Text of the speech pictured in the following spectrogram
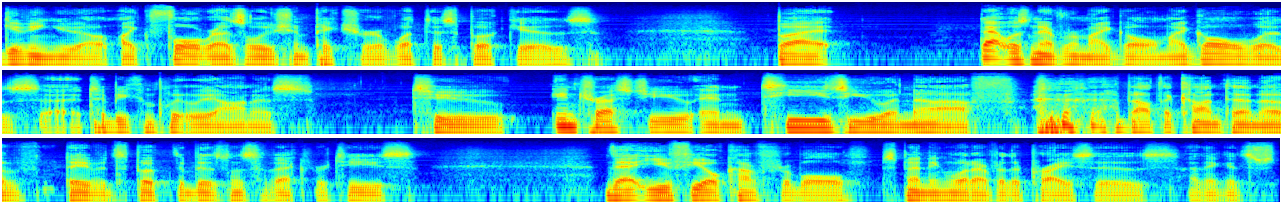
giving you a like full resolution picture of what this book is, but that was never my goal. My goal was, uh, to be completely honest, to interest you and tease you enough about the content of David's book, The Business of Expertise, that you feel comfortable spending whatever the price is. I think it's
